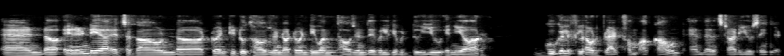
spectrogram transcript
and uh, in india it's around uh, 22000 or 21000 they will give it to you in your google cloud platform account and then start using it.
